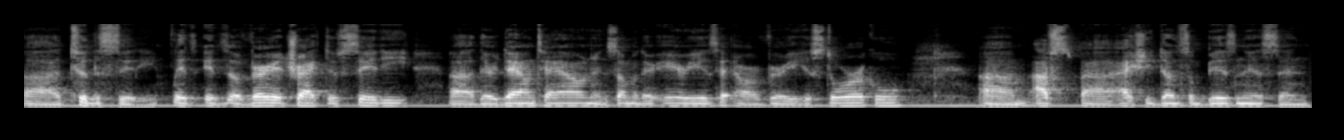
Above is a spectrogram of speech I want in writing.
uh, to the city. It's, it's, a very attractive city. Uh, their downtown and some of their areas are very historical. Um, I've uh, actually done some business, and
